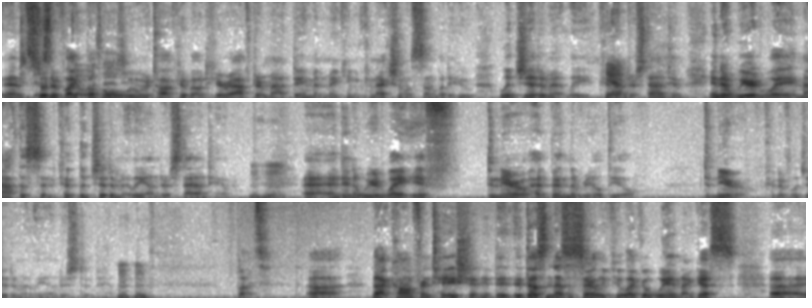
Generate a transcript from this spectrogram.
And it's sort of like the whole it. we were talking about hereafter, Matt Damon making a connection with somebody who legitimately could Yeah. understand him. In a weird way, Matheson could legitimately understand him. Mhm. And in a weird way, if De Niro had been the real deal, De Niro could have legitimately understood him. Mhm. But uh, that confrontation, it, it, it doesn't necessarily feel like a win. I guess uh,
